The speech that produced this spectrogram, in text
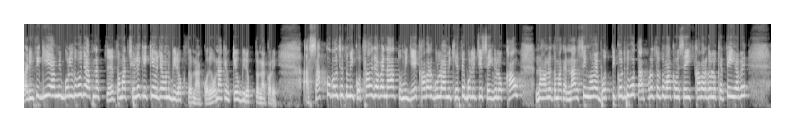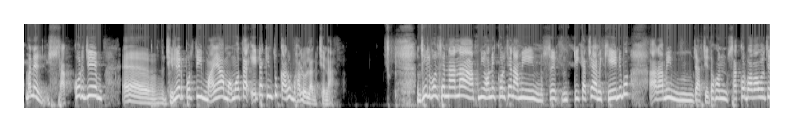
বাড়িতে গিয়ে আমি বলে দেবো যে, আপনার তোমার ছেলেকে কেউ যেমন বিরক্ত না করে, ওনাকে কেউ বিরক্ত না করে। আর সাক্ষ্য বলছে, তুমি কোথাও যাবে না, তুমি যে খাবারগুলো আমি খেতে বলেছি, সেইগুলো খাও। না হলে তোমাকে নার্সিংহোমে ভর্তি করে দেবো, তারপরে তো তোমাকে ওই সেই খাবারগুলো খেতেই হবে। মানে সাক্ষ্যর যে ঝিলের প্রতি মায়া, মমতা, এটা কিন্তু কারও ভালো লাগছে না। ঝিল বলছে, না না, আপনি অনেক করেছেন, আমি সে, ঠিক আছে, আমি খেয়ে নেব, আর আমি যাচ্ছি। তখন সাক্ষর বাবা বলছে,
